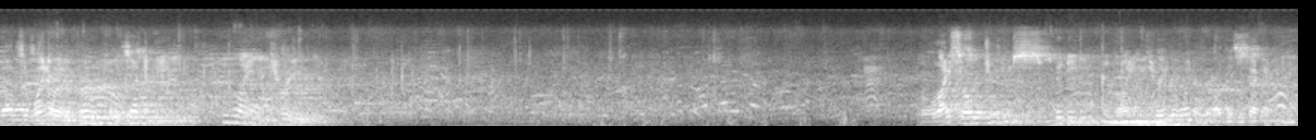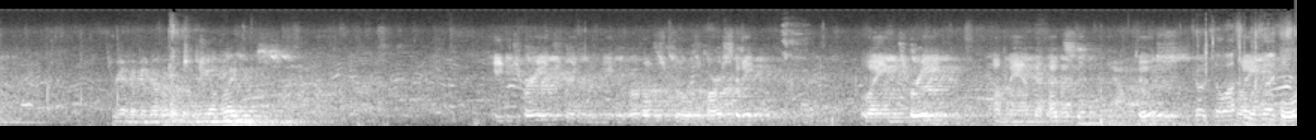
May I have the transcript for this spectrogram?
That's the winner of the third for the second heat in lane three. Lysol Judas, Mini in lane three, the winner of the second heat. 300 meter hurdles for the young ladies. Heat three, 300 meter hurdles, girls varsity. Lane three, Amanda Hudson, Aptos. Coach, the last one Lane four,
